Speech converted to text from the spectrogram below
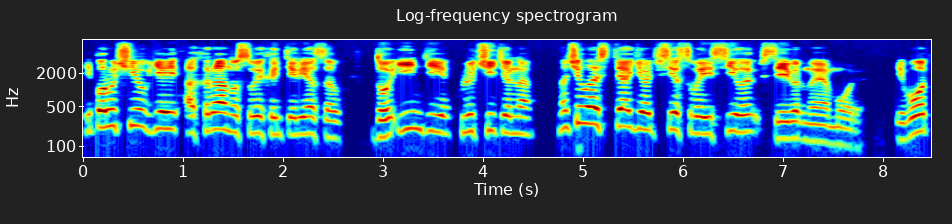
и, поручив ей охрану своих интересов до Индии включительно, начала стягивать все свои силы в Северное море. И вот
